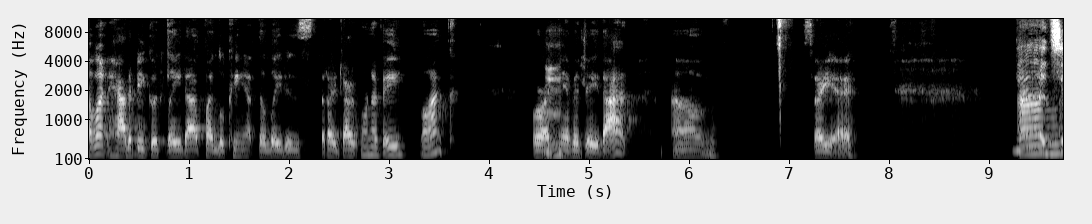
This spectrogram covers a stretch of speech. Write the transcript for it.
I learned how to be a good leader by looking at the leaders that I don't want to be like, or I'd mm. never do that. Um, so yeah. Yeah, um, it's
